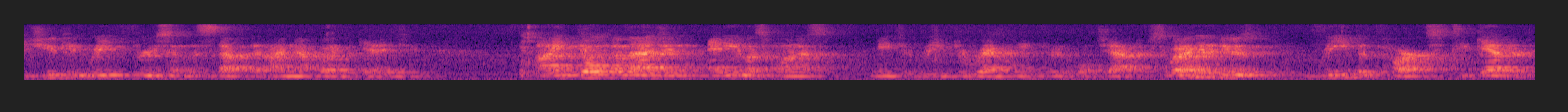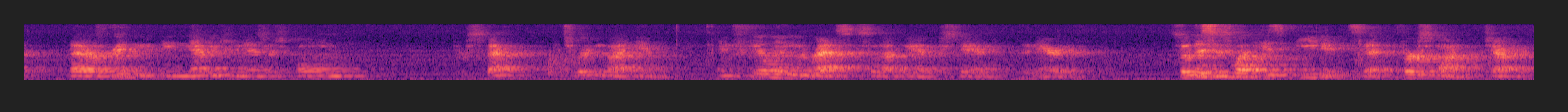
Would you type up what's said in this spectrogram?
because you can read through some of the stuff that I'm not going to get into. I don't imagine any of us want us me to read directly through the whole chapter. So what I'm going to do is read the parts together that are written in Nebuchadnezzar's own perspective. It's written by him. And fill in the rest so that we understand the narrative. So this is what his edict said. Verse 1, chapter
